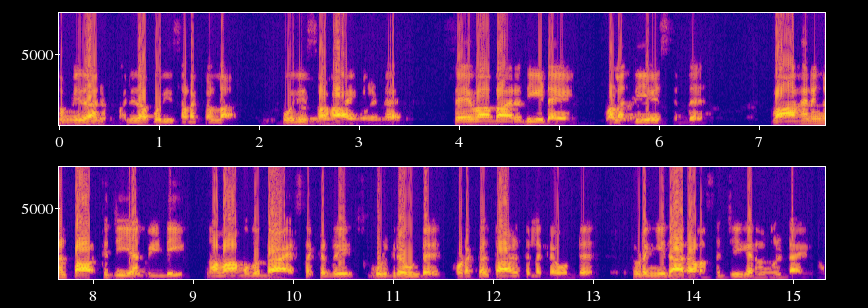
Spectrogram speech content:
സംവിധാനം വനിതാ പോലീസ് അടക്കമുള്ള പോലീസ് സഹായങ്ങളുണ്ട്. സേവാഭാരതിയുടെ വളണ്ടിയേഴ്സ് ഉണ്ട്. വാഹനങ്ങൾ പാർക്ക് ചെയ്യാൻ വേണ്ടി Navamukunda higher secondary school ground Kodakkal താഴത്തുള്ള ഗ്രൗണ്ട് തുടങ്ങി ധാരാളം സജ്ജീകരണങ്ങൾ ഉണ്ടായിരുന്നു.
